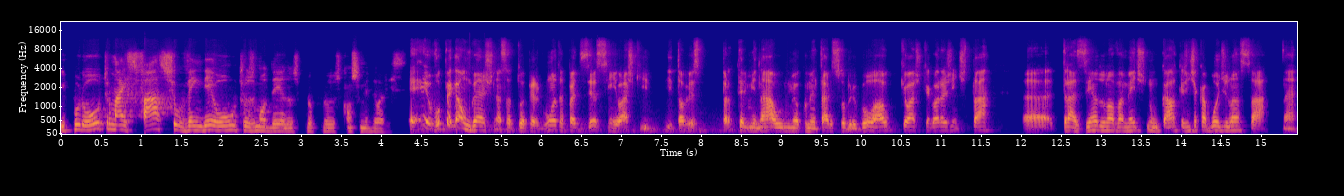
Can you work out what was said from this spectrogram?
e, por outro, mais fácil vender outros modelos para os consumidores? É, eu vou pegar um gancho nessa tua pergunta para dizer assim, eu acho que, e talvez para terminar o meu comentário sobre o Gol, algo que eu acho que agora a gente está uh, ah, trazendo novamente num carro que a gente acabou de lançar. Né?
